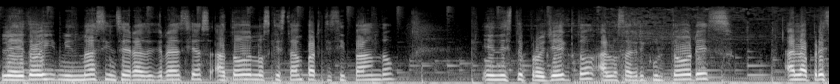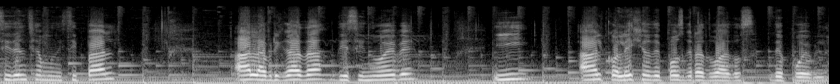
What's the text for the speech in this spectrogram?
Le doy mis más sinceras gracias a todos los que están participando en este proyecto, a los agricultores, a la presidencia municipal, a la Brigada 19 y al Colegio de Postgraduados de Puebla.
